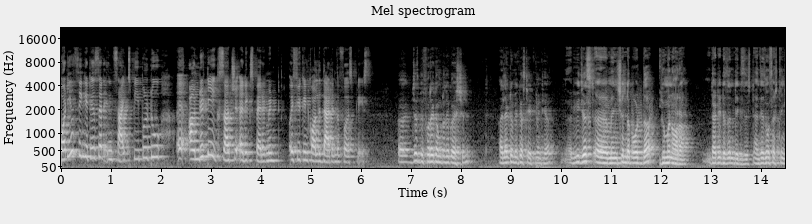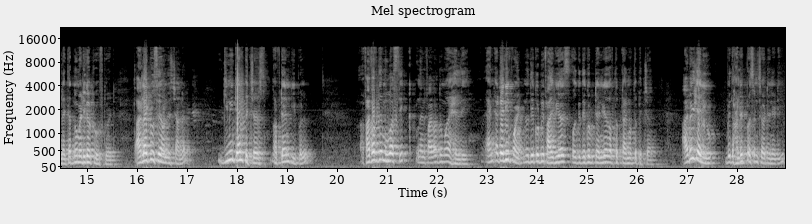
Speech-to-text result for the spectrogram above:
what do you think it is that incites people to uh, undertake such an experiment, if you can call it that, in the first place? Uh, just before I come to the question, I'd like to make a statement here. We just uh, mentioned about the human aura, that it doesn't exist and there's no such thing like that, no medical proof to it. I'd like to say on this channel, give me 10 pictures of 10 people, five of them who are sick and five of them who are healthy. And at any point, you know, they could be five years or they could be 10 years of the time of the picture. I will tell you with 100% certainty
